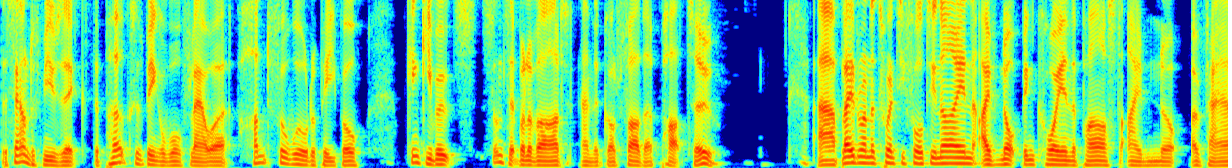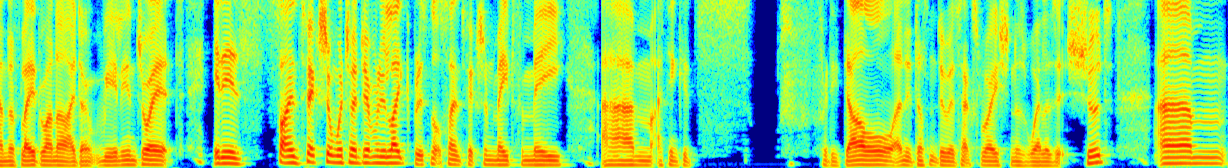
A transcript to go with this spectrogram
The Sound of Music, The Perks of Being a Wallflower, Hunt for Wilderpeople, Kinky Boots, Sunset Boulevard, and The Godfather Part 2. Uh, Blade Runner 2049, I've not been coy in the past. I'm not a fan of Blade Runner. I don't really enjoy it. It is science fiction, which I generally like, but it's not science fiction made for me. Um, I think it's pretty dull and it doesn't do its exploration as well as it should. Um,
